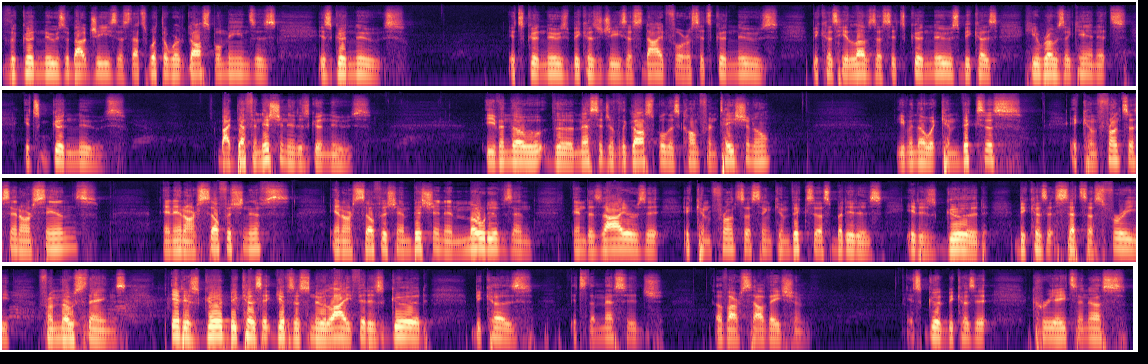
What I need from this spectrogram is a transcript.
The good news about Jesus. That's what the word gospel means is, is good news. It's good news because Jesus died for us. It's good news because he loves us. It's good news because he rose again. It's, it's good news. By definition, it is good news. Even though the message of the gospel is confrontational, even though it convicts us, it confronts us in our sins and in our selfishness, in our selfish ambition and motives and, and desires. It, it confronts us and convicts us, but it is it is good because it sets us free from those things. It is good because it gives us new life. It is good because it's the message of our salvation. It's good because it creates in us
